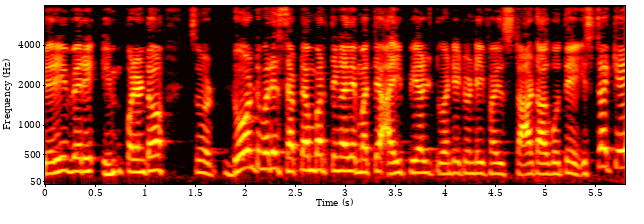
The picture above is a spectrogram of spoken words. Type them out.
very very important so don't worry September ತಿಂಗಳಲ್ಲಿ ಮತ್ತೆ I P L twenty twenty five start ಆಗುತ್ತೆ. ಇಷ್ಟಕ್ಕೆ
